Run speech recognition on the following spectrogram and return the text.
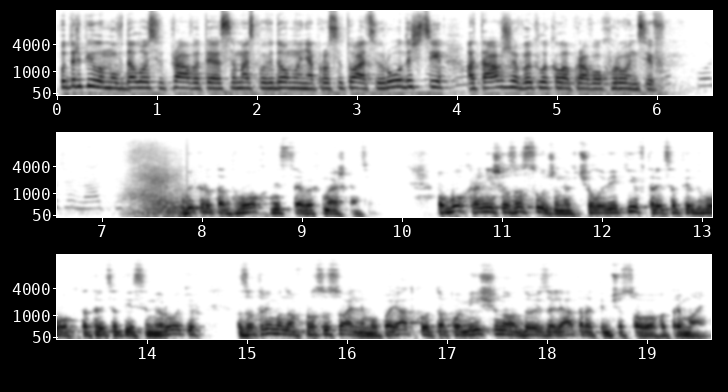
Потерпілому вдалося відправити смс-повідомлення про ситуацію родичці, а та вже викликала правоохоронців. викрито двох місцевих мешканців. Обох раніше засуджених чоловіків 32 та 37 років затримано в процесуальному порядку та поміщено до ізолятора тимчасового тримання.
